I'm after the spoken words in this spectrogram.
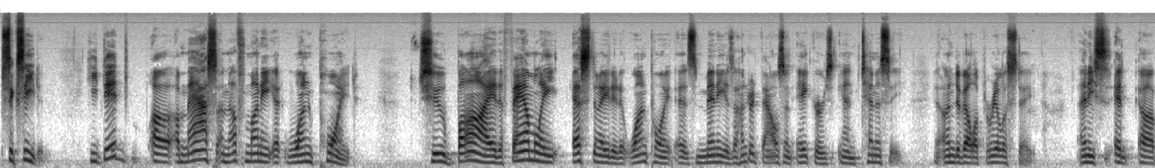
succeeded he did uh, amass enough money at one point to buy, the family estimated at one point as many as 100,000 acres in Tennessee, in undeveloped real estate. And, he, and uh,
